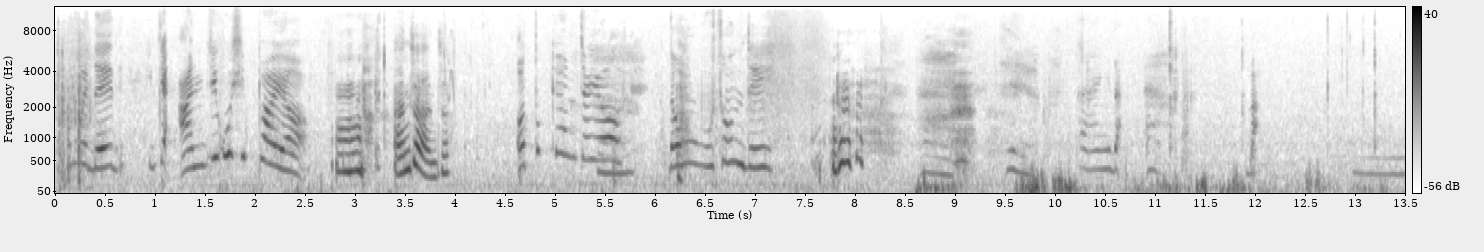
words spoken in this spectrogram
그러면 내 이제 앉고 싶어요. 음, 앉아, 앉아. 어떻게 앉아요? 너무 무서운데. 다행이다. 나. 음,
